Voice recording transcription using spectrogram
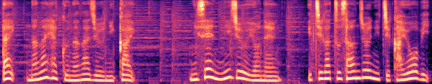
第772回。2024年1月30日火曜日。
